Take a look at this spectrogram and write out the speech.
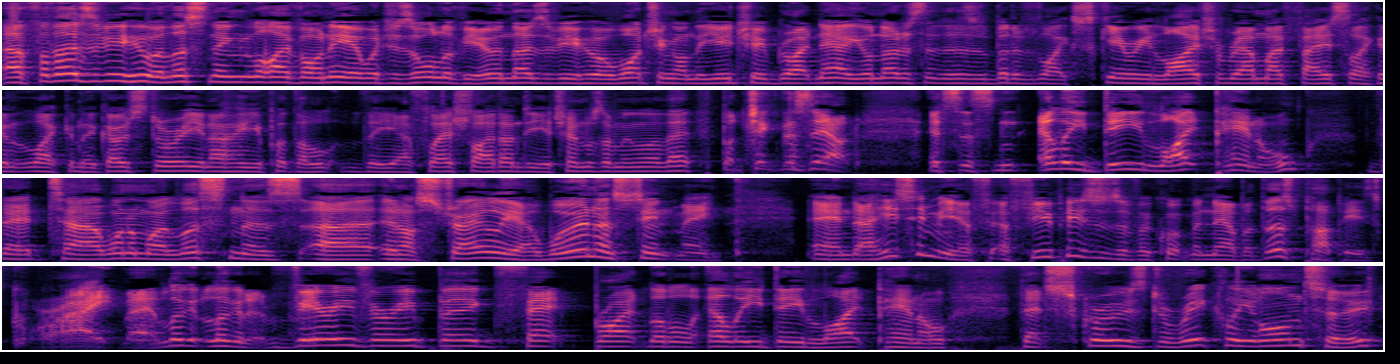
Uh, for those of you who are listening live on air, which is all of you, and those of you who are watching on the YouTube right now, you'll notice that there's a bit of like scary light around my face, like in, like in a ghost story. You know how you put the the uh, flashlight under your chin or something like that. But check this out: it's this LED light panel that uh, one of my listeners uh, in Australia, Werner, sent me. And uh, he sent me a, f- a few pieces of equipment now, but this puppy is great, man. Look at look at it, very very big, fat, bright little LED light panel that screws directly onto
